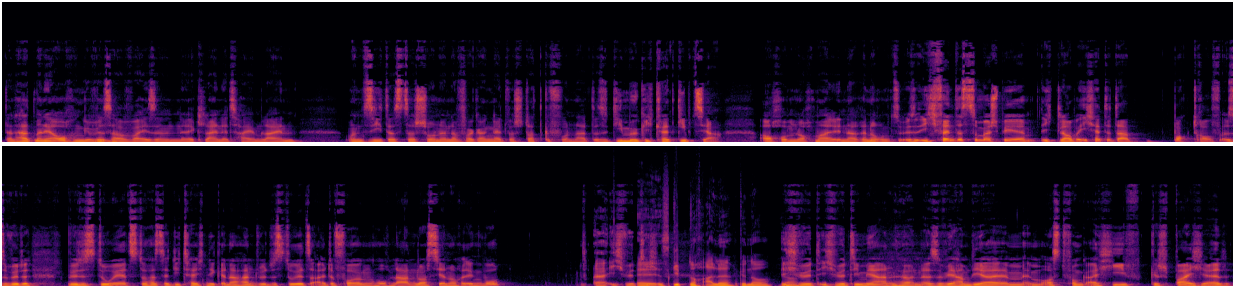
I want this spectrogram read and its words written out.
dann hat man ja auch in gewisser Weise eine kleine Timeline und sieht, dass da schon in der Vergangenheit was stattgefunden hat. Also die Möglichkeit gibt es ja, auch um nochmal in Erinnerung zu. Also ich fände es zum Beispiel, ich glaube, ich hätte da Bock drauf. Also würde, würdest du jetzt, du hast ja die Technik in der Hand, würdest du jetzt alte Folgen hochladen? Du hast ja noch irgendwo. Äh, ich würde Äh, es gibt noch alle, genau. ich ja. würde ich würd die mir anhören. Also wir haben die ja im, im Ostfunk-Archiv gespeichert.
